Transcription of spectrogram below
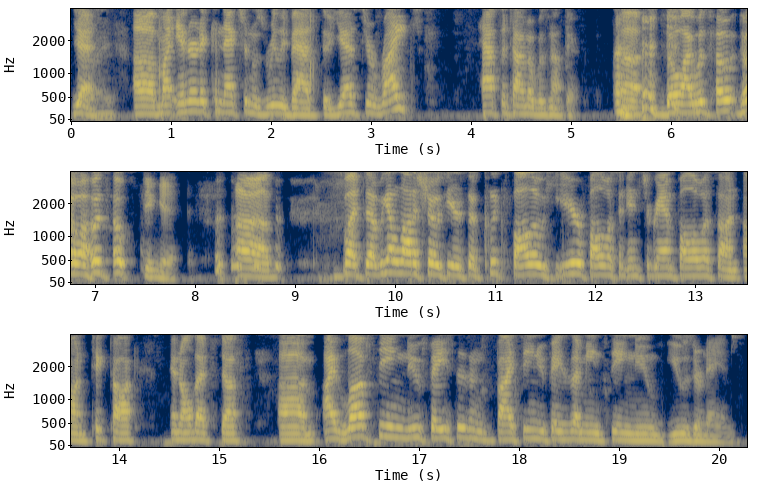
yes. Uh, my internet connection was really bad, so yes, you're right. Half the time I was not there, uh, though I was ho- though I was hosting it. Um, but uh, we got a lot of shows here, so click follow here. Follow us on Instagram. Follow us on on TikTok and all that stuff. Um, I love seeing new faces, and by seeing new faces, I mean seeing new usernames.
